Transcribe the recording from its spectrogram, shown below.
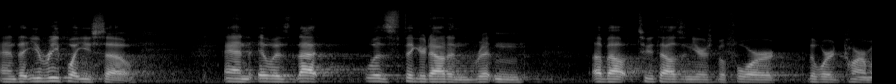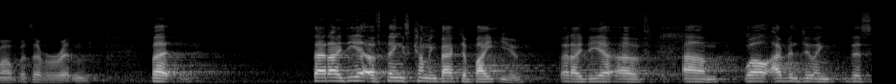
and that you reap what you sow. And it was that was figured out and written about 2,000 years before the word karma was ever written. But that idea of things coming back to bite you, that idea of, um, well, I've been doing this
